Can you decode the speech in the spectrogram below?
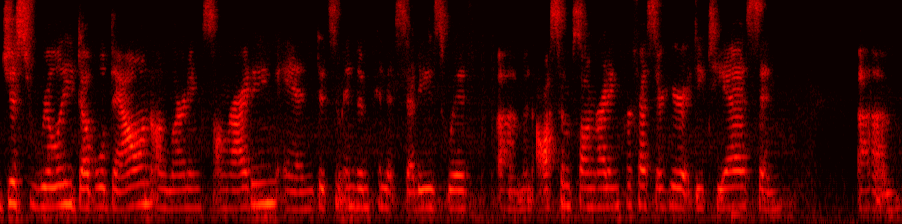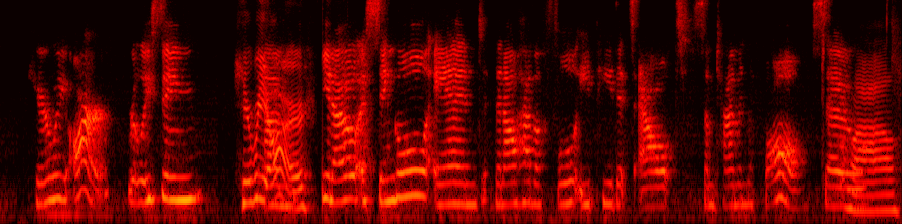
just really doubled down on learning songwriting and did some independent studies with um, an awesome songwriting professor here at DTS. And um, here we are releasing. Here we um, are. You know, a single, and then I'll have a full EP that's out sometime in the fall. So, wow.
